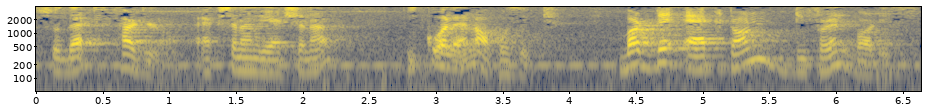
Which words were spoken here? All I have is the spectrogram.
So that's third law. Action and reaction are equal and opposite. But they act on different bodies.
